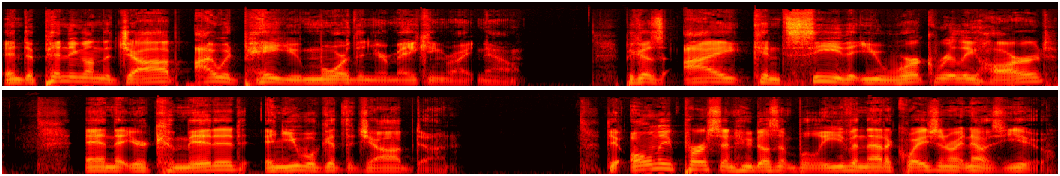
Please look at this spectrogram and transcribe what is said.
And depending on the job, I would pay you more than you're making right now because I can see that you work really hard and that you're committed and you will get the job done. The only person who doesn't believe in that equation right now is you.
